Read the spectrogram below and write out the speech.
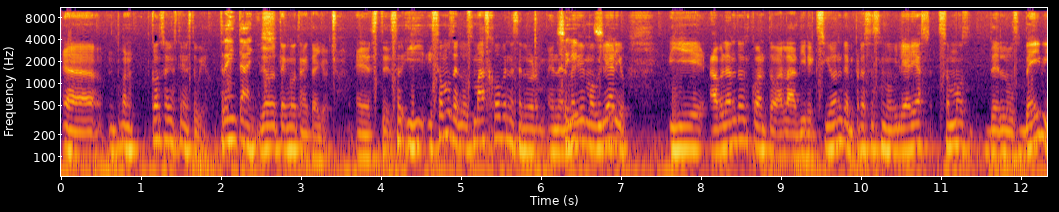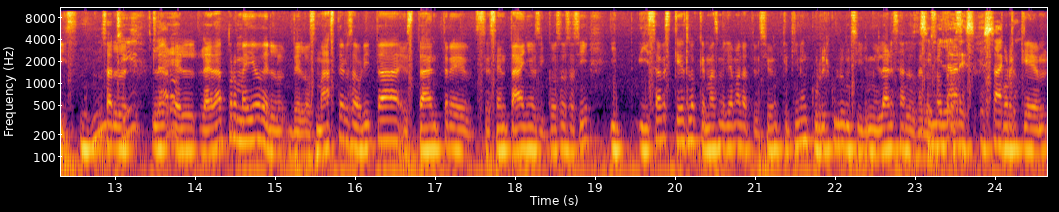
eh, bueno, ¿cuántos años tienes tú, viejo? 30 años. Yo tengo 38. Este, so- y, y somos de los más jóvenes en el, en el Sí, medio inmobiliario. Y hablando en cuanto a la dirección de empresas inmobiliarias, somos de los babies. O sea, sí, la, claro. el- la edad promedio de, los masters ahorita está entre 60 años y cosas así. Y, y ¿sabes qué es lo que más me llama la atención? Que tienen currículum similares a los de Similares, nosotros. exacto. Porque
